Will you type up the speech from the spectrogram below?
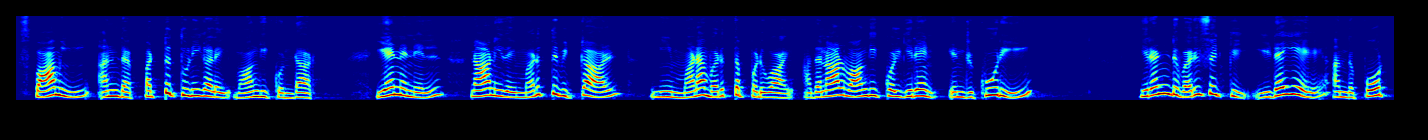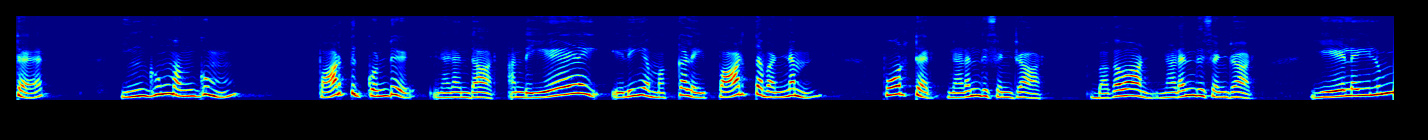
சுவாமி அந்த பட்டு துணிகளை வாங்கி கொண்டார். ஏனெனில் நான் இதை மறுத்துவிட்டால் நீ மன வருத்தப்படுவாய் அதனால் வாங்கிக் கொள்கிறேன் என்று கூறி இரண்டு வரிசைக்கு இடையே அந்த போர்ட்டர் இங்கும் அங்கும் பார்த்து கொண்டு நடந்தார். அந்த ஏழை எளிய மக்களை பார்த்த வண்ணம் போர்ட்டர் நடந்து சென்றார். பகவான் நடந்து சென்றார். ஏழையிலும்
